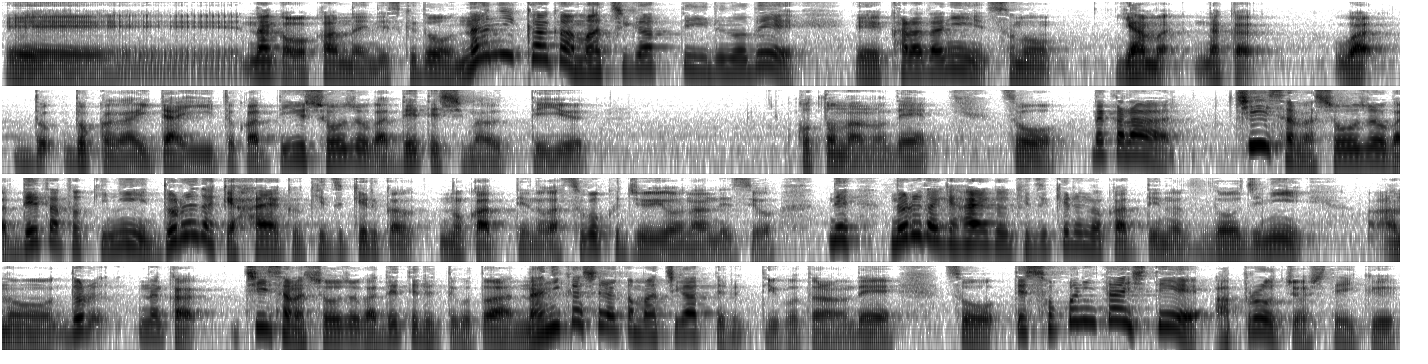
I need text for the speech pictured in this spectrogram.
えー、なんかわかんないんですけど何かが間違っているので、えー、体にその病なんかはどどっかが痛いとかっていう症状が出てしまうっていうことなのでそう。だから小さな症状が出た時にどれだけ早く気づけるかのかっていうのがすごく重要なんですよ。でどれだけ早く気づけるのかっていうのと同時にあのどれなんか小さな症状が出てるってことは何かしらが間違ってるっていうことなのでそう。でそこに対してアプローチをしていく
